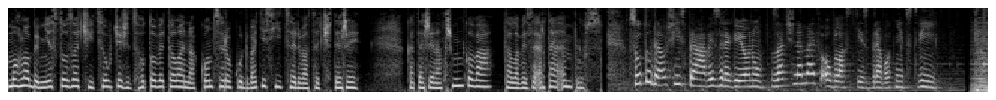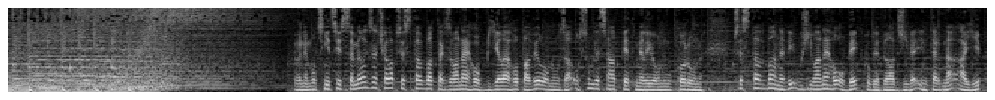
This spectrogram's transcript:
mohlo by město začít soutěžit zhotovitele na konci roku 2024. Kateřina Třmínková, televize RTM+. Jsou tu další zprávy z regionu. Začneme v oblasti zdravotnictví. V nemocnici Semilek začala přestavba tzv. bílého pavilonu za 85 milionů korun. Přestavba nevyužívaného objektu, kde byla dříve interna a JIP,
